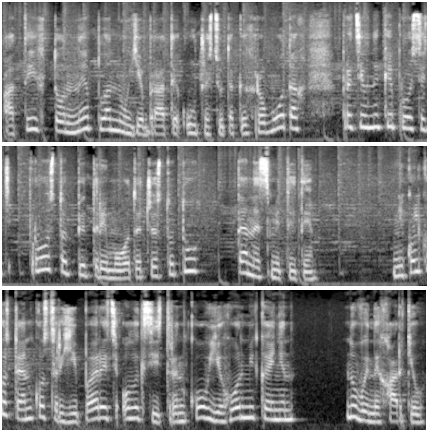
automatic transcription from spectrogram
А тих, хто не планує брати участь у таких роботах, працівники просять просто підтримувати чистоту та не смітити. Ніколь Костенко, Сергій Перець, Олексій Стренков, Єгор Мікенін. Новини Харків.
